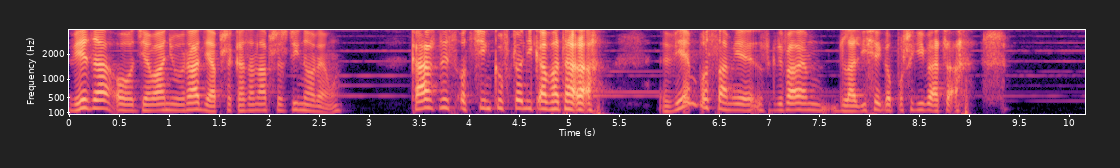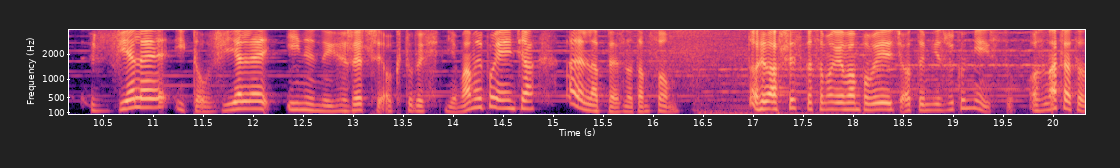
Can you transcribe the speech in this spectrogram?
wiedza o działaniu radia przekazana przez Ginorę, każdy z odcinków Kronik Avatara. Wiem, bo sam je zgrywałem dla lisiego poszukiwacza. Wiele i to wiele innych rzeczy, o których nie mamy pojęcia, ale na pewno tam są. To chyba wszystko, co mogę wam powiedzieć o tym niezwykłym miejscu. Oznacza to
